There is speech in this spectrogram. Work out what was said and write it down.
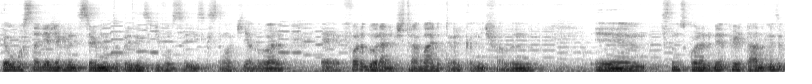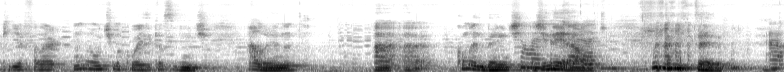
Eu gostaria de agradecer muito a presença de vocês que estão aqui agora, é, fora do horário de trabalho, teoricamente falando. É, estamos com o horário bem apertado, mas eu queria falar uma última coisa que é o seguinte: a Lana, a, a comandante, a general, a capitã, Ah,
